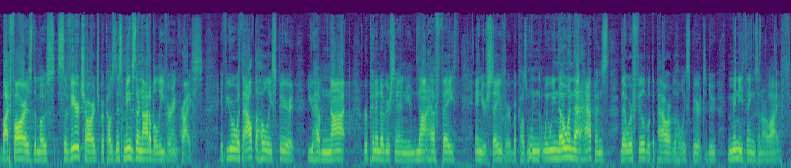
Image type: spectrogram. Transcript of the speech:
by far, is the most severe charge because this means they're not a believer in Christ. If you are without the Holy Spirit, you have not repented of your sin and you not have faith in your Savior because when, when we know when that happens that we're filled with the power of the Holy Spirit to do many things in our life.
